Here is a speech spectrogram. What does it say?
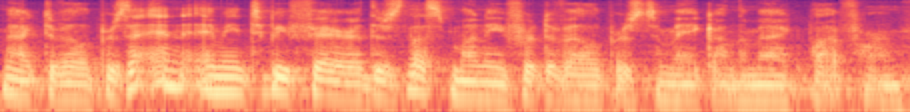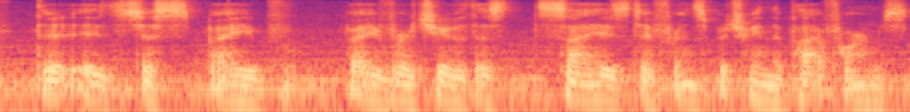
Mac developers. And I mean, to be fair, there's less money for developers to make on the Mac platform. It's just by by virtue of the size difference between the platforms.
